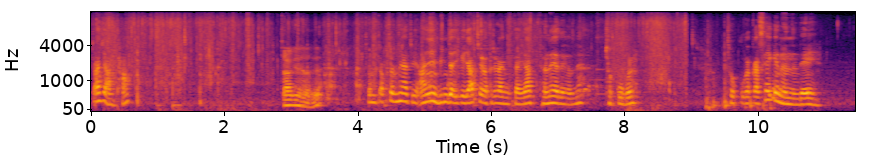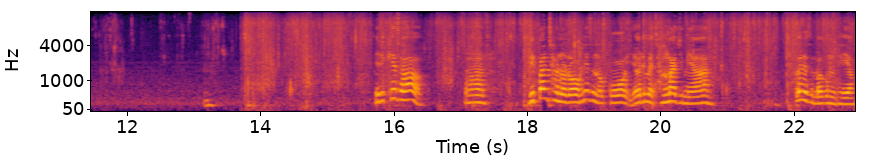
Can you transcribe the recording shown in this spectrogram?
짜지 않다. 짜게 해야 돼? 좀 짭짤해야지. 아니 민자 이거 야채가 들어가니까 야채 더 넣어야 되겠네 젓국을. 젓국 아까 3개 넣었는데 이렇게 해서 어, 밑반찬으로 해서 넣고 여름에 장 맞으면 꺼내서 먹으면 돼요.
